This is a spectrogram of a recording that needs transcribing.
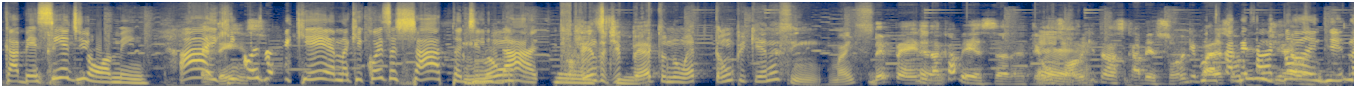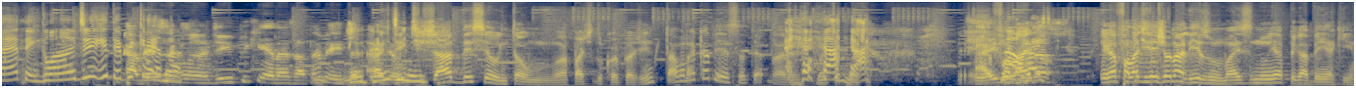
Cabecinha de homem. Ai, É, que isso. coisa pequena, que coisa chata de Não, lidar. gente. Vendo de perto não é tão pequena assim, mas. Depende É. da cabeça, né? Tem É. uns homens que tem umas cabeçonas que Uma parecem uma cabeça berinjela. grande, né? Tem glande e tem Cabeça pequena. grande e pequena, exatamente. A Entendi. gente já desceu, então, a parte do corpo. A gente tava na cabeça até agora. Eu ia, Aí Não, mas- eu ia falar de regionalismo, mas não ia pegar bem aqui.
